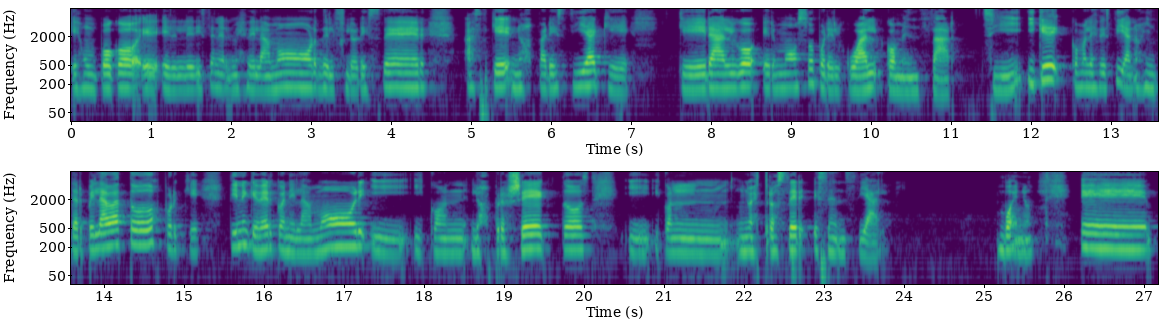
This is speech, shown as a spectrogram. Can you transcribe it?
es un poco, eh, le dicen el mes del amor, del florecer, así que nos parecía que, que era algo hermoso por el cual comenzar. ¿Sí? Y que, como les decía, nos interpelaba a todos porque tiene que ver con el amor y, con los proyectos y, con nuestro ser esencial. Bueno, eh,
